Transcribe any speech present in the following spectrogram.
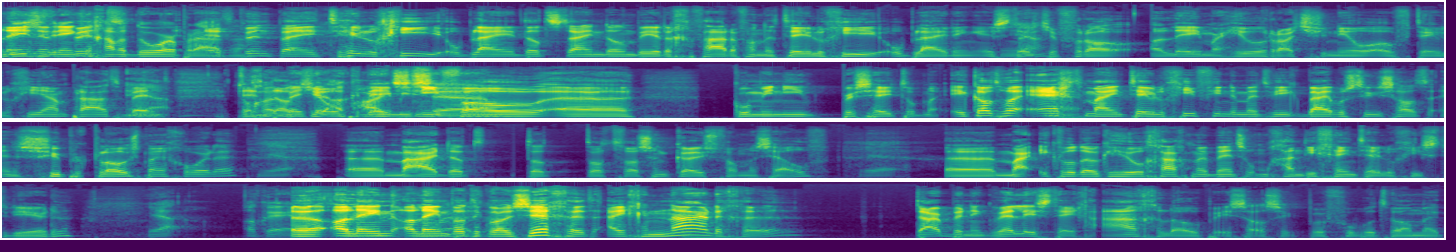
keertje drinken, gaan we doorpraten. Het punt bij een theologieopleiding, dat zijn dan weer de gevaren van de theologieopleiding, is Ja. dat je vooral alleen maar heel rationeel over theologie aan het praten bent. Ja, en een dat beetje je op academisch, niveau eh, kom je niet per se tot me. Ik had wel echt mijn theologievrienden met wie ik bijbelstudies had en super close ben geworden. Ja, Eh, maar dat, dat, dat was een keus van mezelf. ja. Maar ik wilde ook heel graag met mensen omgaan die geen theologie studeerden. Eh, alleen, alleen wat ik wou zeggen, het eigenaardige, daar ben ik wel eens tegen aangelopen, is als ik bijvoorbeeld wel met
